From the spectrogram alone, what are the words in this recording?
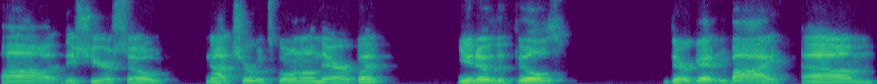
uh, this year so not sure what's going on there but you know, the Phils, they're getting by. Um,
